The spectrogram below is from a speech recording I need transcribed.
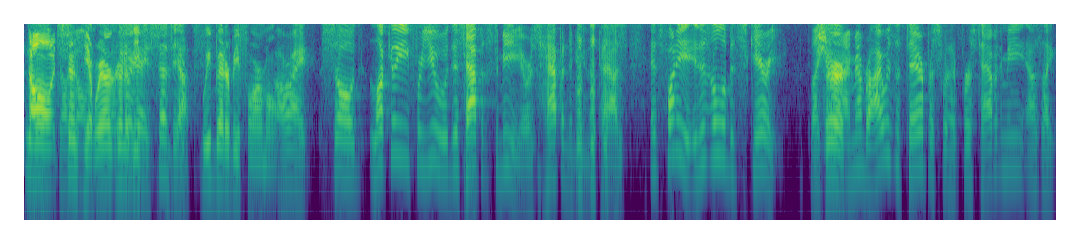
no, it's Cynthia. don't- We're going to okay, be Cynthia. We better be formal. All right. So luckily for you, this happens to me, or has happened to me in the past. it's funny. It is a little bit scary. Like I- Sure. I, remember I was a therapist when it first happened to me. I was like,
